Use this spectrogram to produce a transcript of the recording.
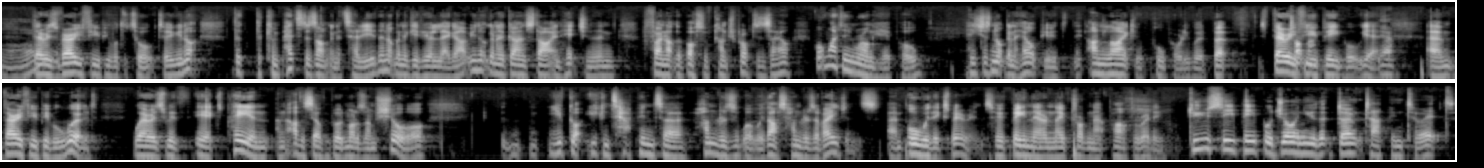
Mm-hmm. There is very few people to talk to. You're not the, the competitors aren't going to tell you. They're not going to give you a leg up. You're not going to go and start in Hitchin and then phone up the boss of Country Properties and say, "Oh, what am I doing wrong here, Paul?" He's just not going to help you. Unlike Paul probably would, but it's very Top few man. people. Yeah, yeah. Um, very few people would. Whereas with EXP and, and other self-employed models, I'm sure you've got you can tap into hundreds of, well with us hundreds of agents um, all with experience who've been there and they've trodden that path already. Do you see people join you that don't tap into it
